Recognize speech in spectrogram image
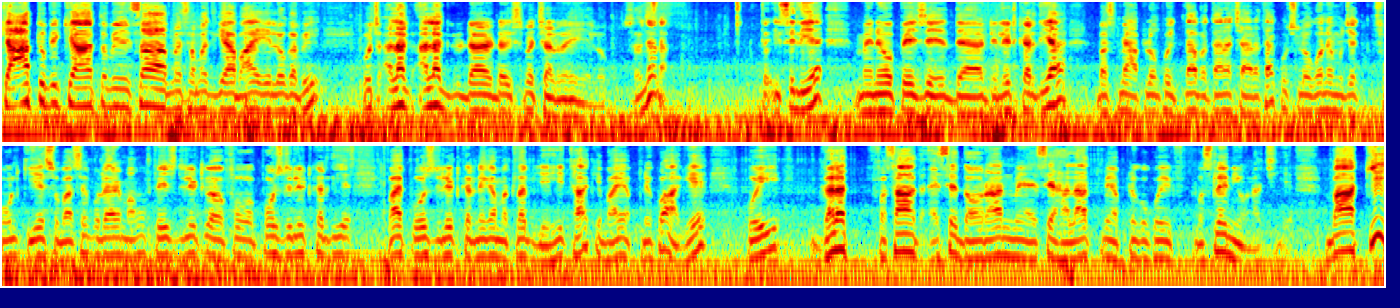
क्या तो भी, क्या तो भी, सब मैं समझ गया, भाई, ये लोग अभी कुछ अलग अलग इसमें चल रहे हैं ये लोग। समझे ना? तो इसीलिए मैंने वो पेज डिलीट कर दिया। बस मैं आप लोगों को इतना बताना चाह रहा था। कुछ लोगों ने मुझे फ़ोन किए सुबह से, बोले, अरे मामू, पेज डिलीट पोस्ट डिलीट कर दिए। भाई, पोस्ट डिलीट करने का मतलब यही था कि भाई, अपने को आगे कोई गलत फसाद ऐसे दौरान में, ऐसे हालात में अपने को कोई मसले नहीं होना चाहिए। बाकी,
